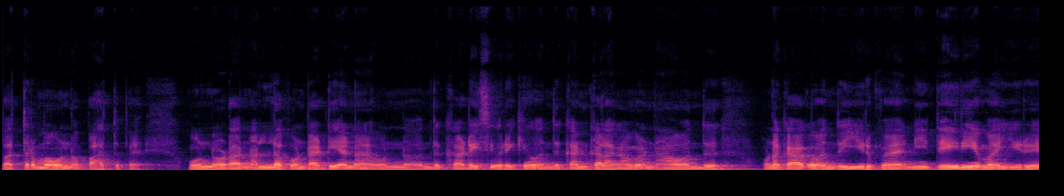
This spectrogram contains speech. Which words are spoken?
பத்திரமா உன்னை பார்த்துப்பேன். உன்னோட நல்ல பொண்டாட்டியாக நான் உன்னை வந்து கடைசி வரைக்கும் வந்து கண் கலங்காமல் நான் வந்து உனக்காக வந்து இருப்பேன். நீ தைரியமாக இரு.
